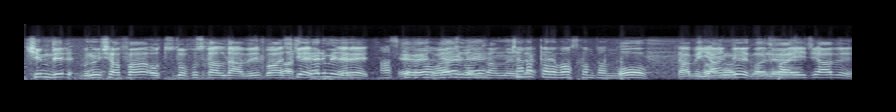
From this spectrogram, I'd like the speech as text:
Kimdir? Bunun şafağı 39 kaldı abi. Bu asker. Asker midir? Evet. Evet, Boğaziçi nerede? Çanakkale Başkomutanlığı. Of. Tabii yangın, itfaiyeci abi.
